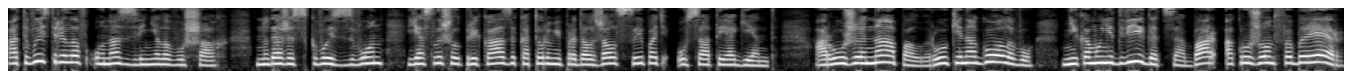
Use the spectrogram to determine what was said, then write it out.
От выстрелов у нас звенело в ушах, но даже сквозь звон я слышал приказы, которыми продолжал сыпать усатый агент. «Оружие на пол! Руки на голову! Никому не двигаться! Бар окружен ФБР!»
